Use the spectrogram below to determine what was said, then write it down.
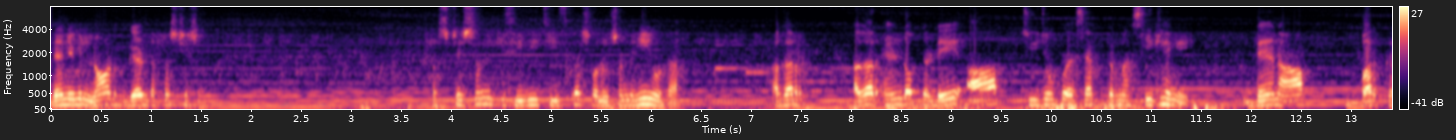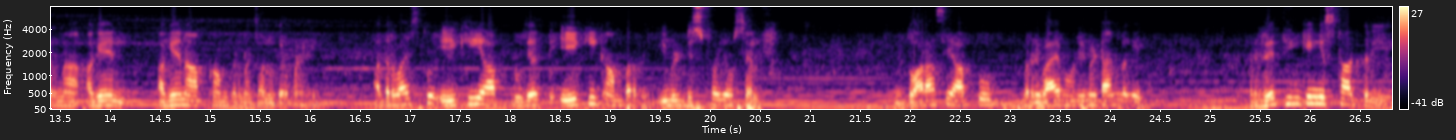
Then you will not get the frustration frustration किसी भी चीज़ का सॉल्यूशन नहीं होता। अगर अगर एंड ऑफ़ द डे आप चीज़ों को एक्सेप्ट करना सीखेंगे देन आप वर्क करना अगेन अगेन आप काम करना चालू कर पाएँगे। अदरवाइज़ तो एक ही आप प्रोजेक्ट एक ही काम पर यू विल डिस्ट्रॉय योर सेल्फ द्वारा से आपको रिवाइव होने में टाइम लगेगा। रीथिंकिंग स्टार्ट करिए।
